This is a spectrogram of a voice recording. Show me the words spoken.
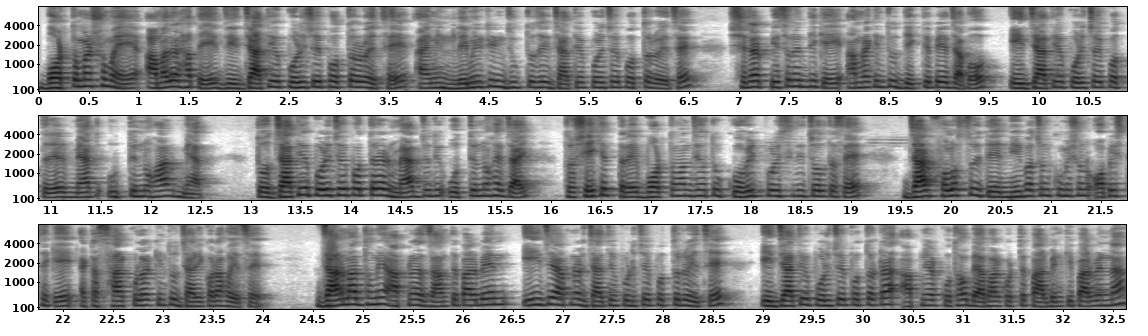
বর্তমান সময়ে আমাদের হাতে যে জাতীয় পরিচয়পত্র রয়েছে আই মিন লিমিটিং যুক্ত যে জাতীয় পরিচয়পত্র রয়েছে, সেটার পেছনের দিকেই আমরা কিন্তু দেখতে পেয়ে যাব এই জাতীয় পরিচয়পত্রের ম্যাদ উত্তীর্ণ হওয়ার ম্যাদ। তো জাতীয় পরিচয়পত্রের ম্যাদ যদি উত্তীর্ণ হয়ে যায়, তো সেই ক্ষেত্রে বর্তমান যেহেতু কোভিড পরিস্থিতি চলতেছে, যার ফলশ্রুতিতে নির্বাচন কমিশন অফিস থেকে একটা সার্কুলার কিন্তু জারি করা হয়েছে। যার মাধ্যমে আপনারা জানতে পারবেন এই যে আপনার জাতীয় পরিচয়পত্র রয়েছে এই জাতীয় পরিচয়পত্রটা আপনি আর কোথাও ব্যবহার করতে পারবেন কি পারবেন না।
